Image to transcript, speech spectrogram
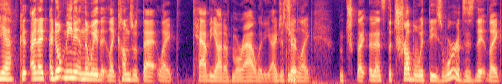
yeah. and I, I don't mean it in the way that like comes with that like caveat of morality i just Sure. mean like tr- like, that's the trouble with these words is that like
